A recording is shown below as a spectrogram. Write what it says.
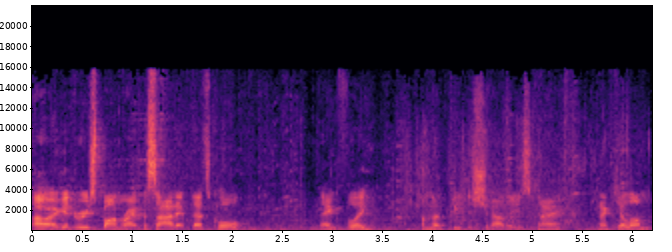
Oh, I get to respawn right beside it. That's cool. Thankfully. I'm gonna beat the shit out of these. Can I can I kill them?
